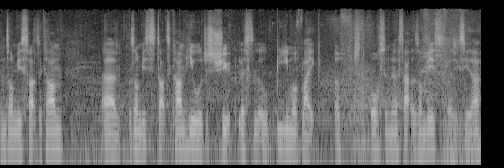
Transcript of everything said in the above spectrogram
when zombies start to come um, zombies start to come he will just shoot this little beam of like of just awesomeness at the zombies as you can see there.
